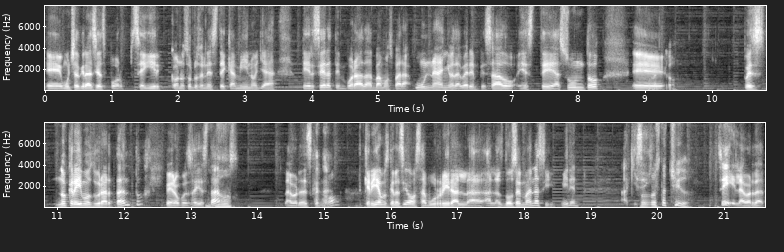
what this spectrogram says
Eh, muchas gracias por seguir con nosotros en este camino ya tercera temporada. Vamos para un año de haber empezado este asunto. Eh, pues no creímos durar tanto, pero pues ahí estamos. La verdad es que no. Creíamos que nos íbamos a aburrir a, la- a las dos semanas y miren, aquí sí. Pero está chido. Sí, la verdad.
